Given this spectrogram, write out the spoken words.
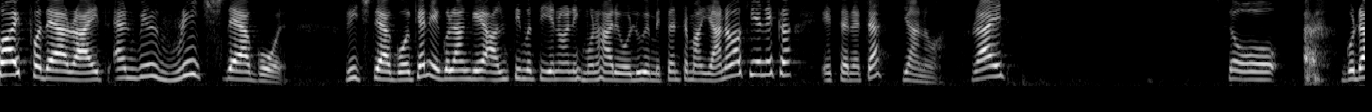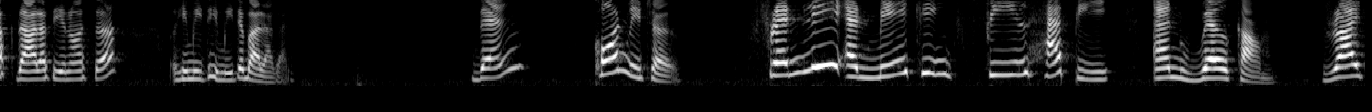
fight for their rights and will reach their goal reach their goal කියන්නේ ඒගොල්ලන්ගේ අන්තිම තියෙනවනේ මොන හරි ඔළුවේ මෙතනට මම යනවා කියන එක එතනට යනවා right so ගොඩක් දාලා තියෙනවා සර් හිමීට හිමීට බලාගන්න. Then convital friendly and making feel happy and welcome. Right?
